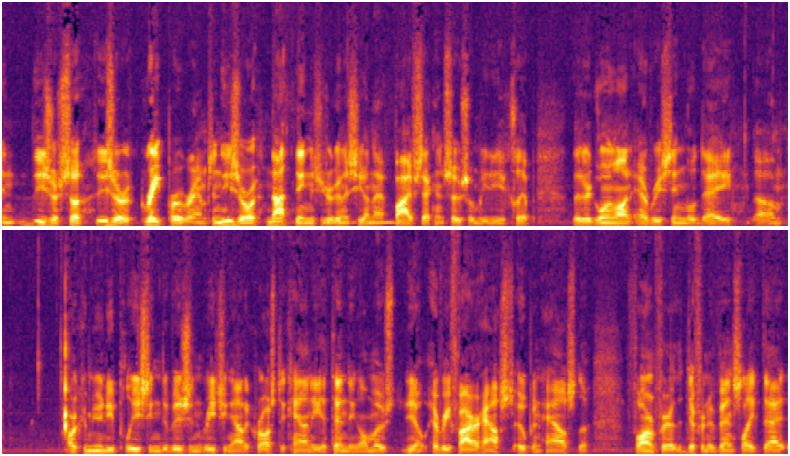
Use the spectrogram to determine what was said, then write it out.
and these are so these are great programs, and these are not things you're going to see on that five second social media clip that are going on every single day. Um, our community policing division reaching out across the county, attending almost you know every firehouse, open house, the farm fair, the different events like that,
